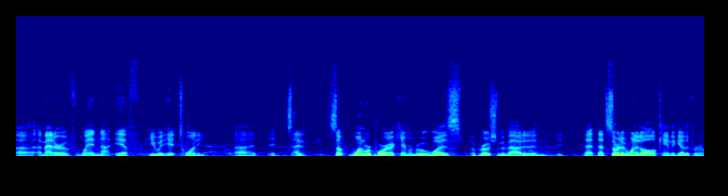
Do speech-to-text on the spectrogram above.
uh, a matter of when, not if, he would hit 20. Uh, it's, I, some, one reporter, I can't remember who it was, approached him about it, and it, that, that's sort of when it all came together for him.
